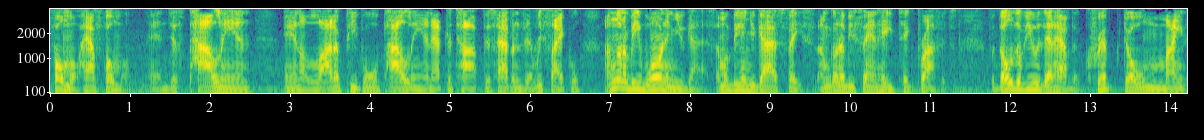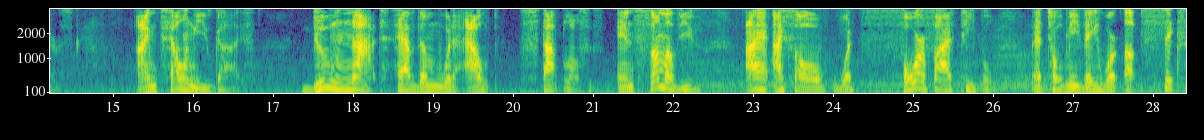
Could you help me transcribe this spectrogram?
FOMO, have FOMO and just pile in. And a lot of people will pile in at the top. This happens every cycle. I'm going to be warning you guys. I'm going to be in you guys' face. I'm going to be saying, hey, take profits. For those of you that have the crypto miners, I'm telling you guys, do not have them without stop losses. And some of you, I, I saw what, four or five people that told me they were up six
